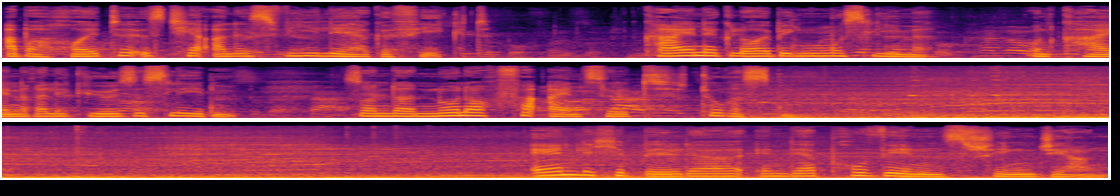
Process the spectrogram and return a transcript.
Aber heute ist hier alles wie leergefegt. Keine gläubigen Muslime und kein religiöses Leben, sondern nur noch vereinzelt Touristen. Ähnliche Bilder in der Provinz Xinjiang.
